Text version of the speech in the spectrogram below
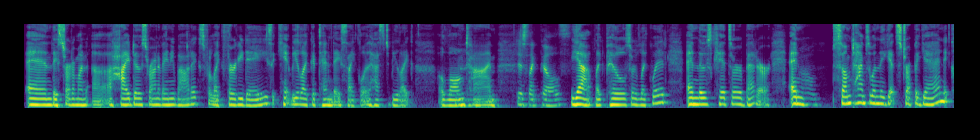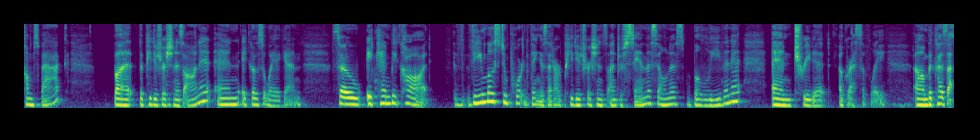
and they start them on a high dose round of antibiotics for like 30 days. It can't be like a 10 day cycle. It has to be like a long mm-hmm. time. Just like pills. Yeah, like pills or liquid, and those kids are better. And wow. sometimes when they get strep again, it comes back, but the pediatrician is on it and it goes away again. So it can be caught the most important thing is that our pediatricians understand this illness, believe in it, and treat it aggressively. Um, because I,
